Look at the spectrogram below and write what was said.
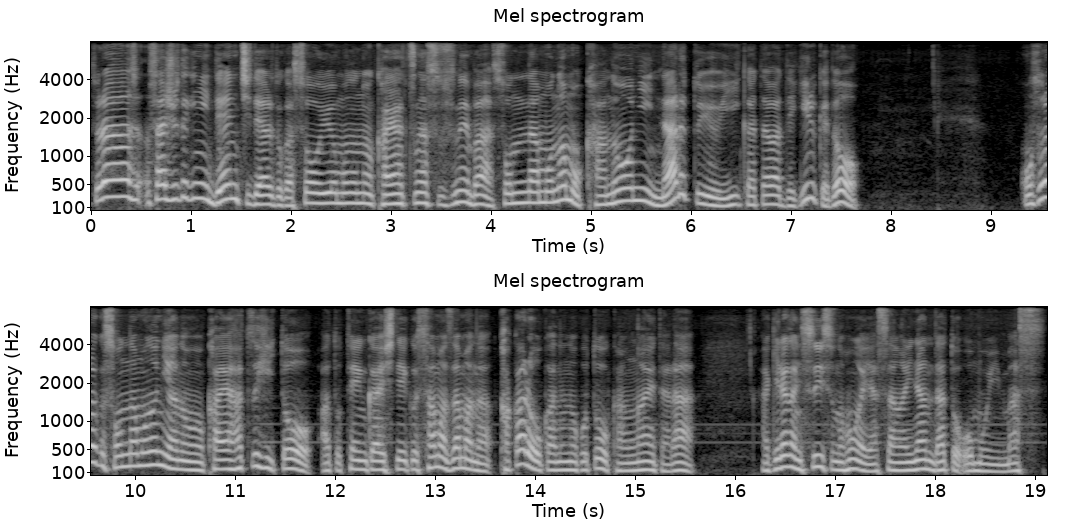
それは最終的に電池であるとかそういうものの開発が進めばそんなものも可能になるという言い方はできるけどおそらくそんなものにあの開発費とあと展開していくさまざまなかかるお金のことを考えたら明らかに水素の方が安上がりなんだと思います。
